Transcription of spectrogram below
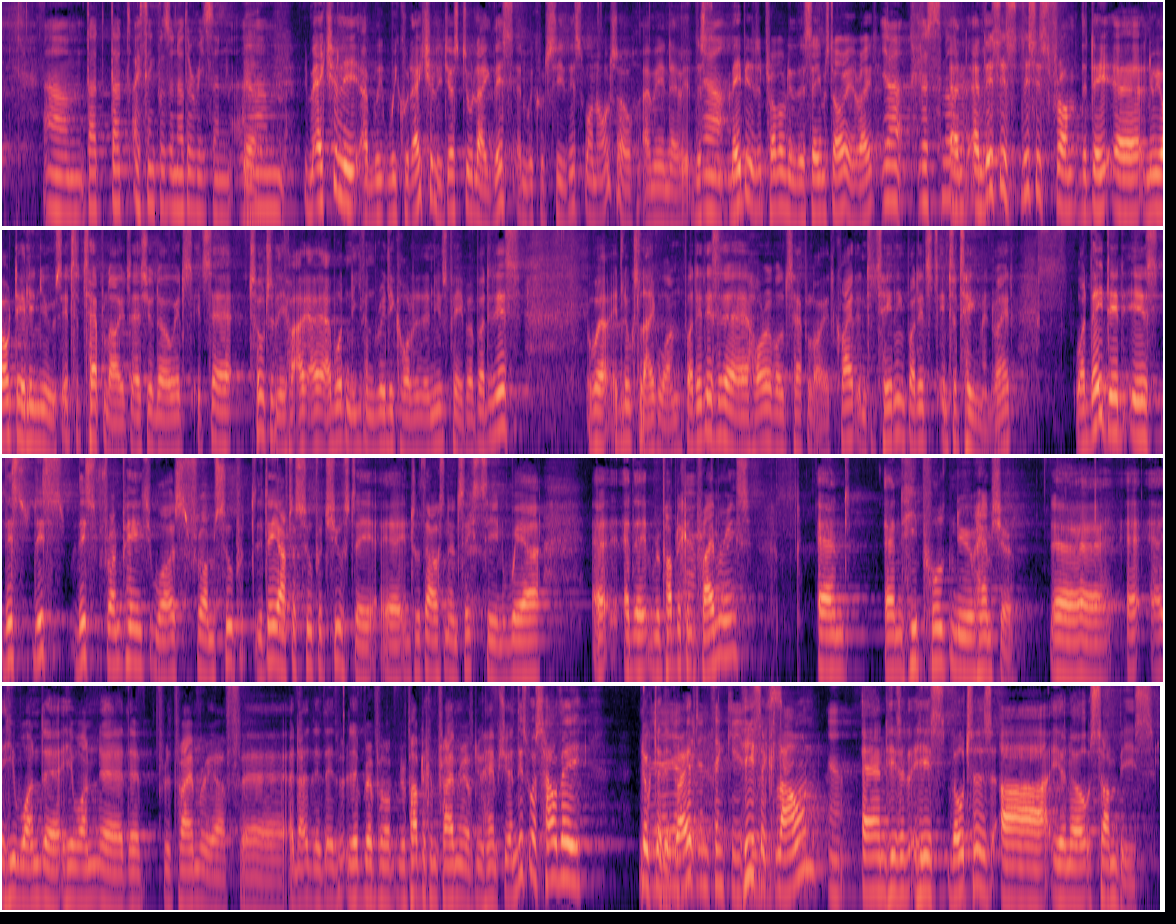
Um, that, that I think was another reason. Yeah. Um, actually, uh, we, we could actually just do like this, and we could see this one also. I mean, uh, this yeah. maybe it's probably the same story, right? Yeah, the similar. And, and this is this is from the day, uh, New York Daily News. It's a tabloid, as you know. It's it's a totally. I, I wouldn't even really call it a newspaper, but it is. Well, it looks like one, but it is a horrible tabloid. Quite entertaining, but it's entertainment, right? What they did is this, this, this front page was from Super, the day after Super Tuesday uh, in 2016, where uh, at the Republican yeah. primaries, and, and he pulled New Hampshire. Uh, uh he won the, he won uh, the, primary of uh, the, the, the, Republican primary of New Hampshire, and this was how they looked yeah, at it, yeah, right? Didn't think he, He's he a clown, yeah. and his, his voters are, you know, zombies.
